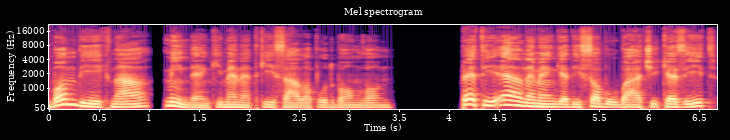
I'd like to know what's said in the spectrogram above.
Bandiéknál mindenki menetkész állapotban van. Peti el nem engedi Szabó bácsi kezét,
